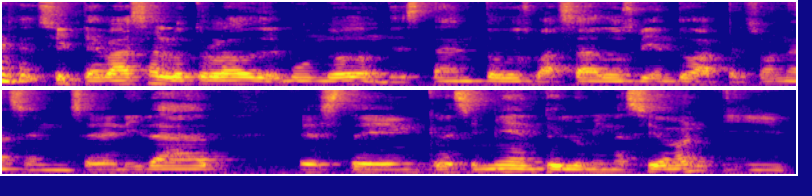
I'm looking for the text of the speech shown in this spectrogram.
si te vas al otro lado del mundo donde están todos basados viendo a personas en serenidad, este, en crecimiento, iluminación y,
